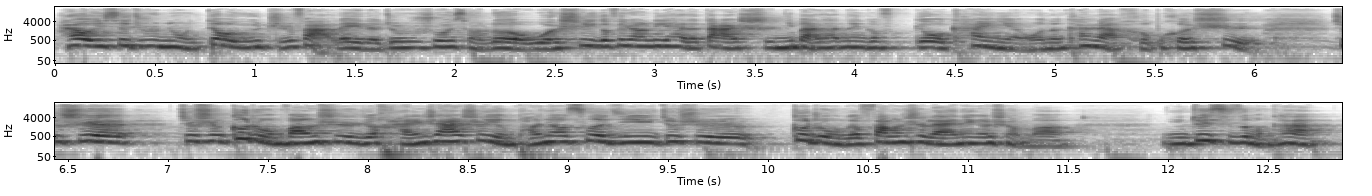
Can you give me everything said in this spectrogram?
还有一些就是那种钓鱼执法类的，就是说小乐，我是一个非常厉害的大师，你把他那个给我看一眼，我能看俩合不合适？就是就是各种方式，就含沙射影、旁敲侧击，就是各种的方式来那个什么。你对此怎么看？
